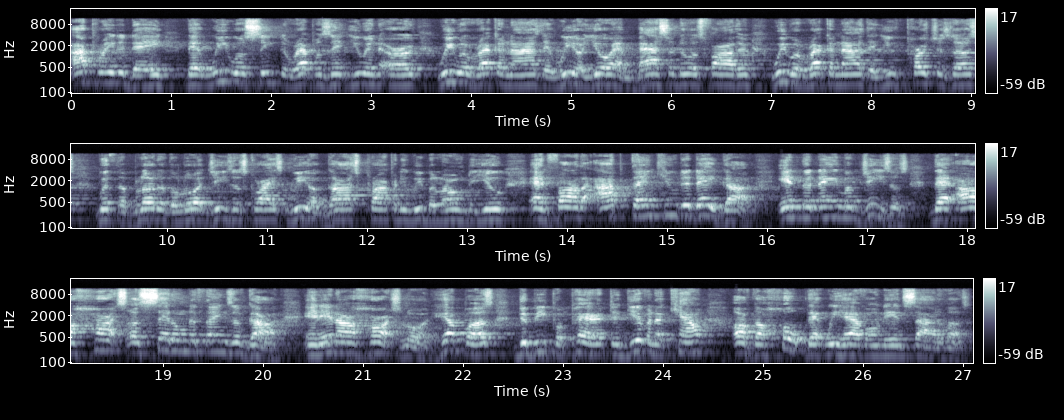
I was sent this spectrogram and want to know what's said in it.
I pray today that we will seek to represent you in the earth. We will recognize that we are your ambassadors, Father. We will recognize that you've purchased us with the blood of the Lord Jesus Christ. We are God's property. We belong to you. And Father, I thank you today, God, in the name of Jesus, that our hearts are set on the things of God. And in our hearts, Lord, help us to be prepared to give an account of the hope that we have have on the inside of us.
